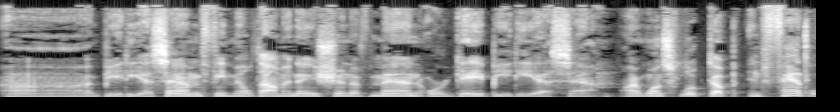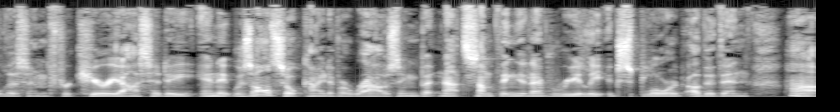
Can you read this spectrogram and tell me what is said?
Uh, BDSM, female domination of men, or gay BDSM. I once looked up infantilism for curiosity, and it was also kind of arousing, but not something that I've really explored other than, huh,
